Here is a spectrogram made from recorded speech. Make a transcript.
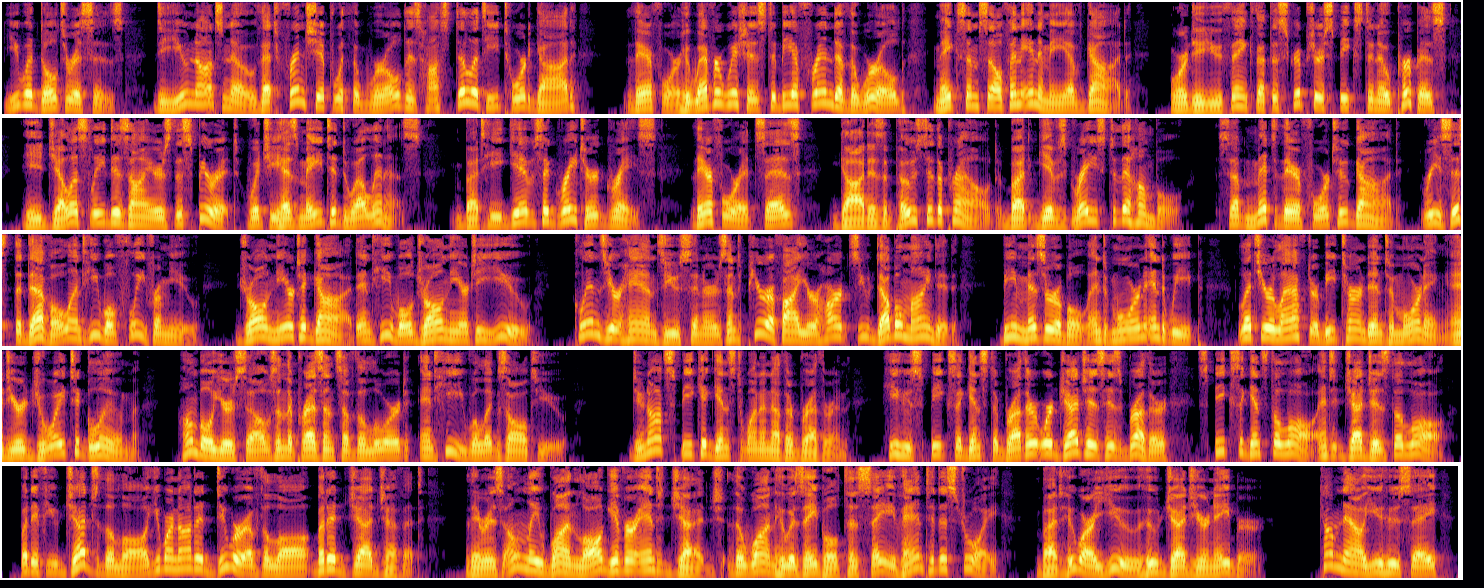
You adulteresses, do you not know that friendship with the world is hostility toward God? Therefore, whoever wishes to be a friend of the world makes himself an enemy of God. Or do you think that the Scripture speaks to no purpose? He jealously desires the Spirit which he has made to dwell in us, but he gives a greater grace. Therefore it says, God is opposed to the proud, but gives grace to the humble. Submit therefore to God. Resist the devil, and he will flee from you. Draw near to God, and he will draw near to you. Cleanse your hands, you sinners, and purify your hearts, you double minded. Be miserable, and mourn and weep. Let your laughter be turned into mourning, and your joy to gloom. Humble yourselves in the presence of the Lord, and he will exalt you. Do not speak against one another, brethren. He who speaks against a brother or judges his brother speaks against the law and judges the law. But if you judge the law, you are not a doer of the law, but a judge of it. There is only one lawgiver and judge, the one who is able to save and to destroy. But who are you who judge your neighbor? Come now, you who say,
